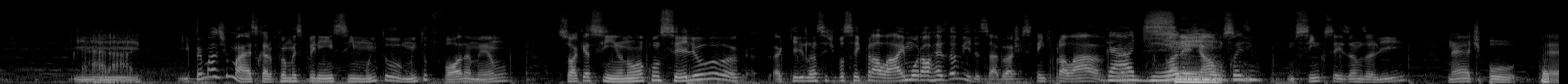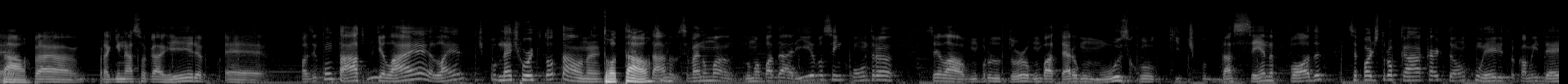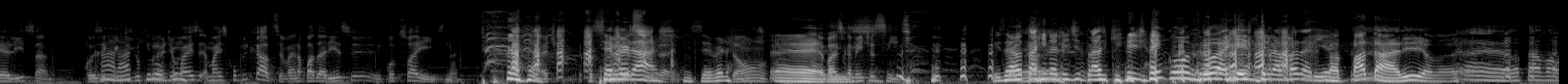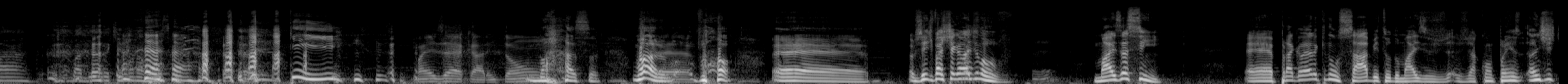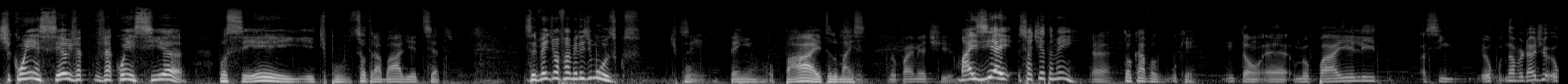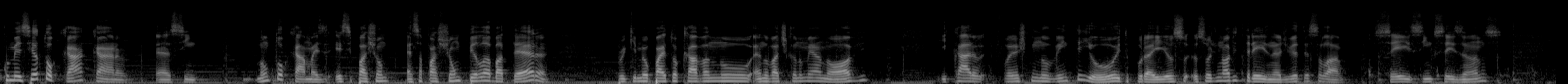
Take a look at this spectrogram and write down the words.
E, Caralho. e foi mais demais, cara. Foi uma experiência assim, muito, muito foda mesmo. Só que assim, eu não aconselho aquele lance de você ir pra lá e morar o resto da vida, sabe? Eu acho que você tem que ir pra lá, Ganhar né, dinheiro planejar uns 5, 6 anos ali, né? Tipo, Total. é, pra, pra guinar sua carreira, é, fazer contato, porque lá é, lá é tipo network total, né? Total. Tá no- você vai numa, numa padaria, você encontra, sei lá, algum produtor, algum batera, algum músico que, tipo, da cena foda, você pode trocar cartão com ele, trocar uma ideia ali, sabe? Coisa que Caraca, aqui em que Grande é mais, é mais complicado. Você vai na padaria, você encontra sua ex, né? É, tipo, Campo Isso é Grande verdade. assim. Isso é verdade. então, É, é basicamente assim. O Israel tá rindo ali de trás que ele já encontrou a ex dele na padaria. Na padaria, mano. É, ela tava lá, padeira queimando a rosca. Que isso? Mas é, cara, então. Massa. Mano, É. bom, é, a gente vai chegar lá de novo. Hum? Mas assim, é, pra galera que não sabe e tudo mais, já, já acompanho- antes de te conhecer, eu já, já conhecia você e, e, tipo, seu trabalho e etc. Você vem de uma família de músicos. Tipo, Sim. tem o pai e tudo mais. sim. Meu pai e minha tia. Mas e aí? Sua tia também? É. Tocava o quê? Então, é, o meu pai, ele, assim, eu, na verdade, eu comecei a tocar, cara, é, assim, não tocar, mas esse paixão, essa paixão pela batera, porque meu pai tocava no, é no Vaticano 69, e, cara, foi acho que em 98, por aí, eu sou, eu sou de 93, né, eu devia ter, sei lá, 6, 5, 6 anos.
